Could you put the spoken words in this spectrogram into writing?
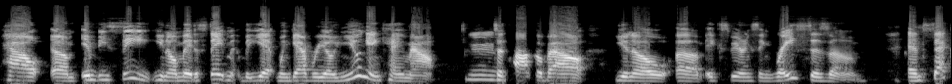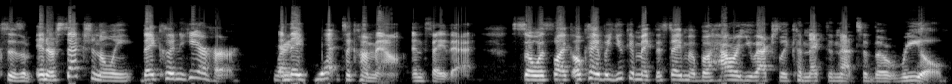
how um, NBC, you know, made a statement, but yet when Gabrielle Union came out mm. to talk about, you know, um, experiencing racism and sexism intersectionally, they couldn't hear her. Right. And they've yet to come out and say that. So it's like, okay, but you can make the statement, but how are you actually connecting that to the real?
